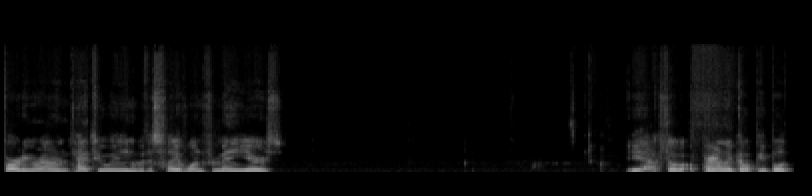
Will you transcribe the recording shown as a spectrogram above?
Farting around in Tatooine with a slave one for many years? Yeah, so apparently a couple people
